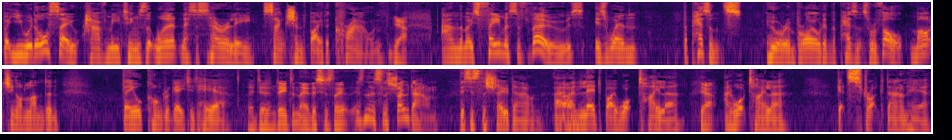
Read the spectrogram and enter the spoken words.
But you would also have meetings that weren't necessarily sanctioned by the crown. Yeah. And the most famous of those is when the peasants who were embroiled in the Peasants' Revolt marching on London, they all congregated here. They did indeed, didn't they? This is the isn't this the showdown? This is the showdown, uh, Um, and led by Wat Tyler. Yeah. And Wat Tyler gets struck down here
